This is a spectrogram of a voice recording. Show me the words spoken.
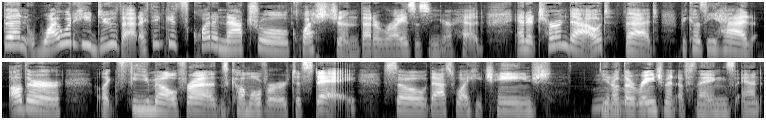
then why would he do that? I think it's quite a natural question that arises in your head. And it turned out that because he had other like female friends come over to stay so that's why he changed you know the hmm. arrangement of things. And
